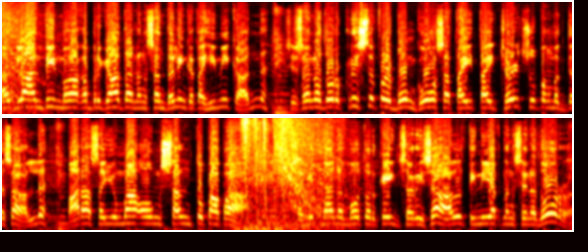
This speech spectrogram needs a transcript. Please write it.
Naglaan din mga kabrigada ng sandaling katahimikan si Senador Christopher Bongo sa Taytay Church upang magdasal para sa yumaong Santo Papa. Sa gitna ng motorcade sa Rizal, tiniyak ng senador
